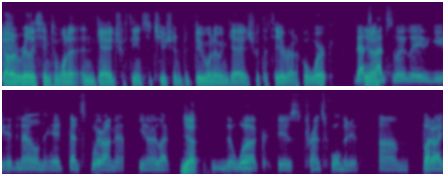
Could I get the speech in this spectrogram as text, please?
don't really seem to want to engage with the institution, but do want to engage with the theoretical work. That's You know? absolutely you hit the nail on the head. That's where I'm at. You know, like Yeah. the work is transformative. Um, but I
